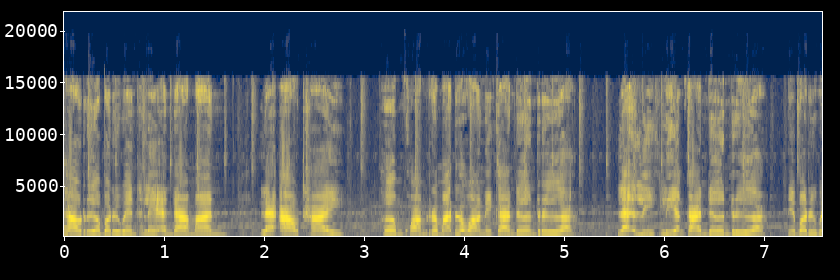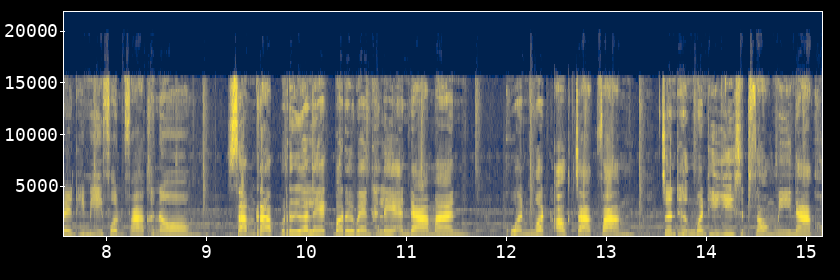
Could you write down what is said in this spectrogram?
ชาวเรือบริเวณทะเลอันดามัน และอ่าวไทย เพิ่มความระมัดระวังในการเดินเรือ และหลีกเลี่ยงการเดินเรือ ในบริเวณที่มีฝนฟ้าขนองสำหรับเรือเล็กบริเวณทะเลอันดามัน ควรงดออกจากฝั่งจนถึงวันที่ 22 มีนาค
